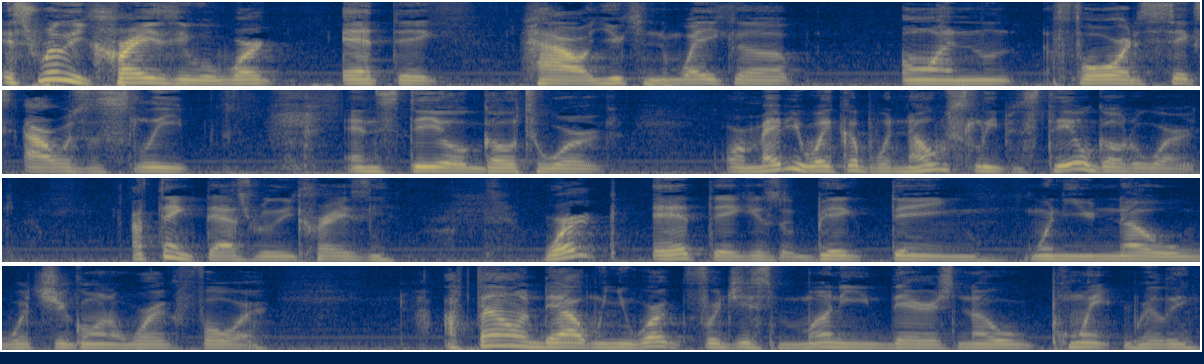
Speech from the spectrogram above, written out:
it's really crazy with work ethic how you can wake up on four to six hours of sleep and still go to work. Or maybe wake up with no sleep and still go to work. I think that's really crazy. Work ethic is a big thing when you know what you're going to work for. I found out when you work for just money, there's no point really.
